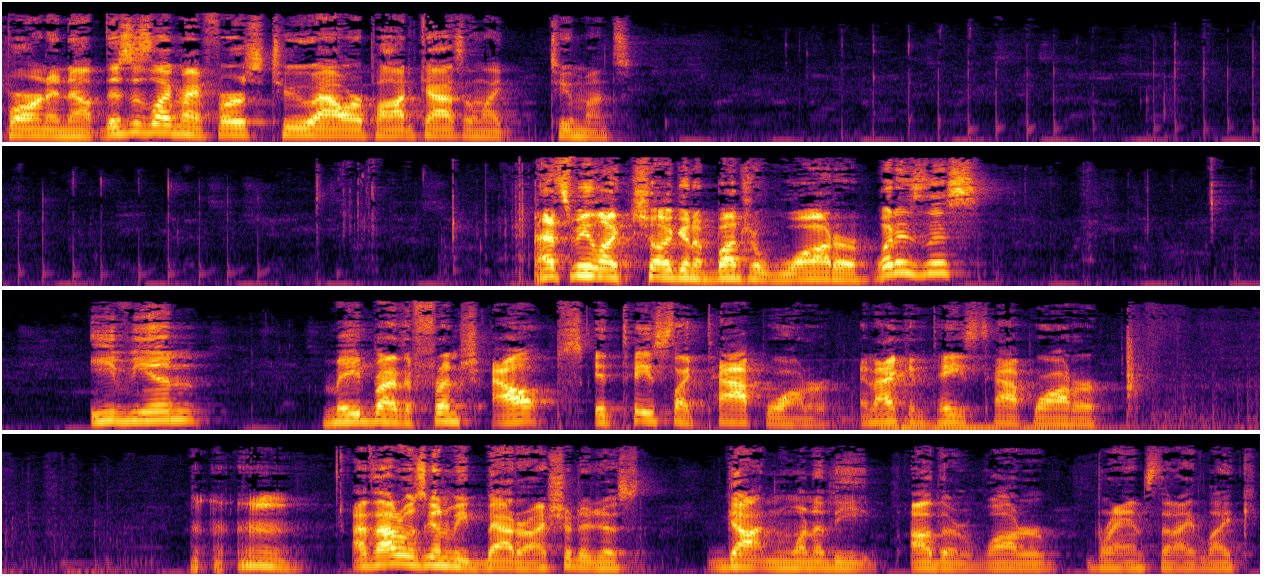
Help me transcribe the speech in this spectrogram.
burning up. This is like my first 2-hour podcast in like 2 months. That's me like chugging a bunch of water. What is this? Evian made by the French Alps. It tastes like tap water, and I can taste tap water. I thought it was going to be better. I should have just gotten one of the other water brands that I like.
